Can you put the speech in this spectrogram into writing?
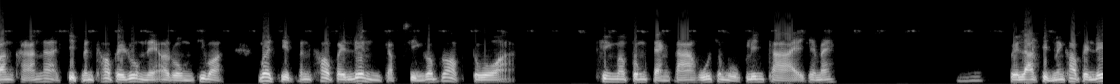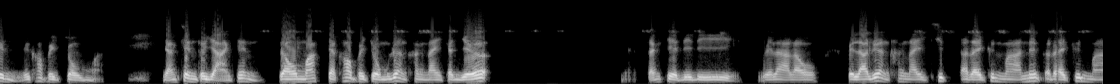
บางครั้งน่ะ จิตมันเข้าไปร่วมในอารมณ์ที่ว่า เมื่อจิตมันเข้าไปเล่นกับสิ่งรอบๆตัวสิ่งมาปรุงแต่งตาหูจมูกลิ้นกายใช่ไหมเวลาจิตมันเข้าไปเล่นหรือเข้าไปจมอะ อย่างเช่นตัวอย่างเช่น เรามักจะเข้าไปจมเรื่องข้างในกันเยอะ สังเกตดีๆ เวลาเราเวลาเรื่องข้างในคิดอะไรขึ้นมา นึกอะไรขึ้นมา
